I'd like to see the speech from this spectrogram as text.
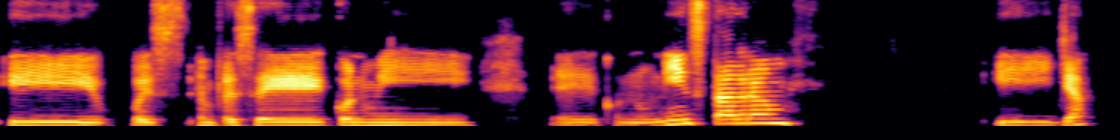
y pues empecé con mi, eh, con un Instagram y ya.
